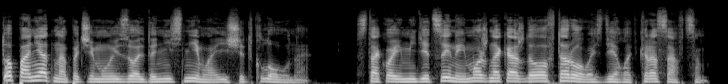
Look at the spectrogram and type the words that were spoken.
то понятно, почему Изольда не с ним, а ищет клоуна. С такой медициной можно каждого второго сделать красавцем.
